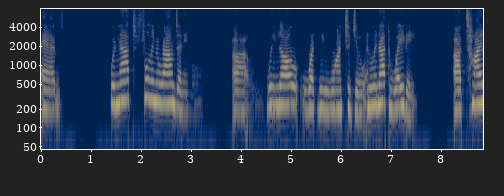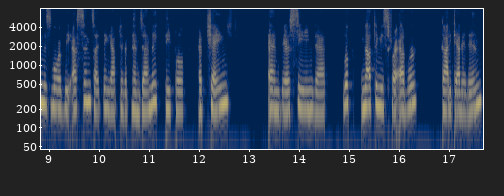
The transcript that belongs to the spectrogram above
and we're not fooling around anymore. Uh, we know what we want to do and we're not waiting uh, time is more of the essence. I think after the pandemic, people have changed and they're seeing that, look, nothing is forever. Got to get it in.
